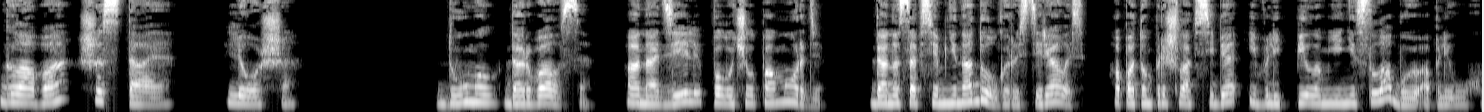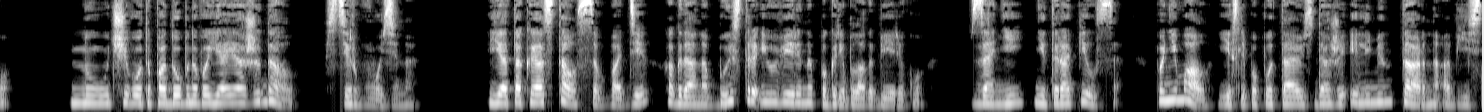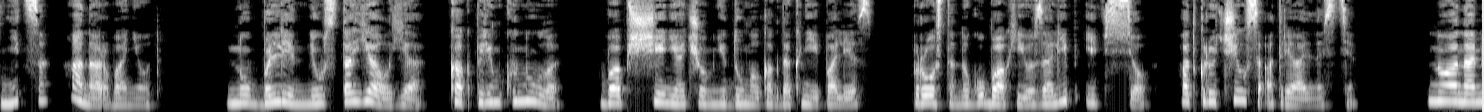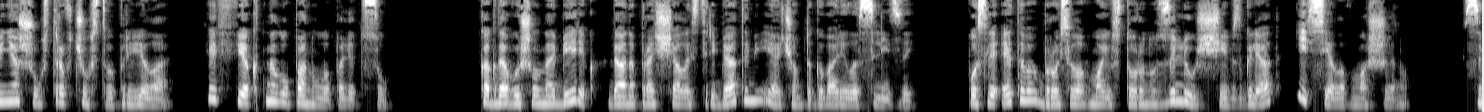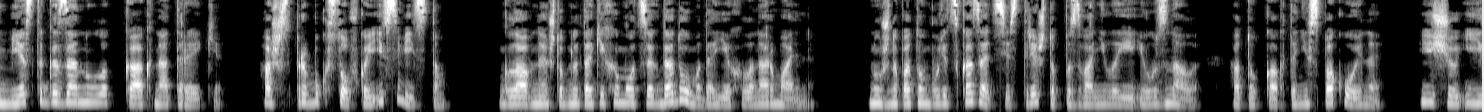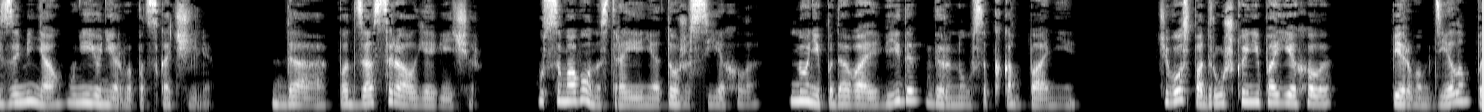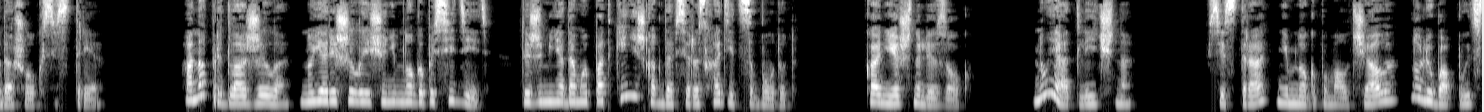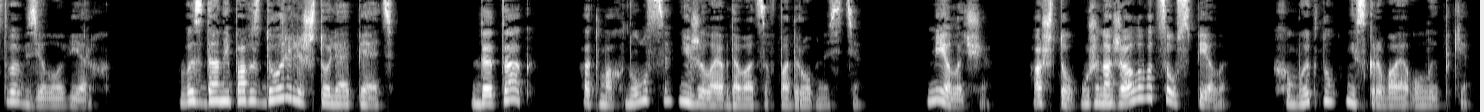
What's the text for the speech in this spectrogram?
Глава шестая. Леша. Думал, дорвался, а на деле получил по морде. Да она совсем ненадолго растерялась, а потом пришла в себя и влепила мне не слабую оплеуху. Ну, чего-то подобного я и ожидал, стервозина. Я так и остался в воде, когда она быстро и уверенно погребла к берегу. За ней не торопился, Понимал, если попытаюсь даже элементарно объясниться, она рванет. Ну, блин, не устоял я. Как перемкнула. Вообще ни о чем не думал, когда к ней полез. Просто на губах ее залип и все. Отключился от реальности. Но она меня шустро в чувство привела. Эффектно лупанула по лицу. Когда вышел на берег, Дана прощалась с ребятами и о чем-то говорила с Лизой. После этого бросила в мою сторону злющий взгляд и села в машину. С места газанула, как на треке, аж с пробуксовкой и свистом. Главное, чтобы на таких эмоциях до дома доехала нормально. Нужно потом будет сказать сестре, чтоб позвонила ей и узнала, а то как-то неспокойно. Еще и из-за меня у нее нервы подскочили. Да, подзасрал я вечер. У самого настроение тоже съехало но, не подавая вида, вернулся к компании. Чего с подружкой не поехала? Первым делом подошел к сестре. Она предложила, но я решила еще немного посидеть. Ты же меня домой подкинешь, когда все расходиться будут? Конечно, Лизок. Ну и отлично. Сестра немного помолчала, но любопытство взяло верх. Вы с Даной повздорили, что ли, опять? Да так, Отмахнулся, не желая вдаваться в подробности. Мелочи. А что, уже нажаловаться успела? Хмыкнул, не скрывая улыбки.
